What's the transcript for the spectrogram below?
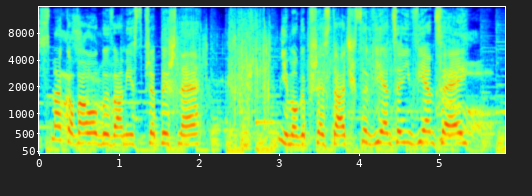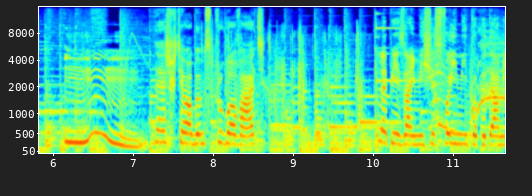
Smakowałoby wam, jest przepyszne. Nie mogę przestać, chcę więcej i więcej. Też chciałabym spróbować. Lepiej zajmij się swoimi popytami.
